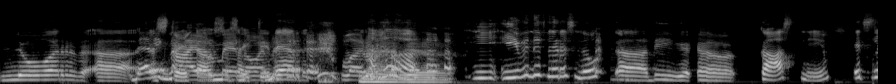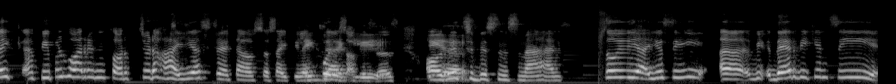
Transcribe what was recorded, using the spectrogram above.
lower uh, like strata of society they're. Yeah. yeah. e- even if there is no uh, the uh, caste name it's like uh, people who are in corrupted higher strata of society like police officers or Yeah. rich businessmen so yeah you see uh, we, there we can see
